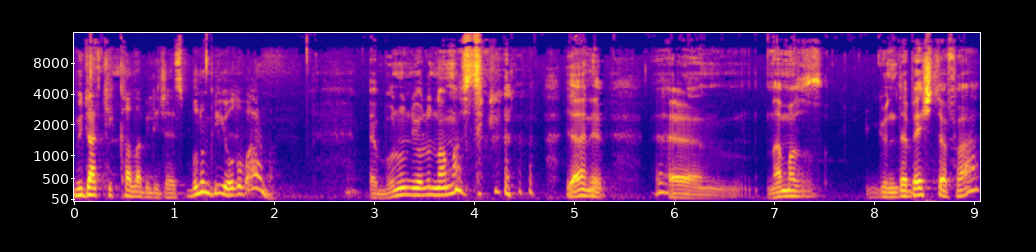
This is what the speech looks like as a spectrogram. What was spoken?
müdakkik kalabileceğiz? Bunun bir yolu var mı? E, bunun yolu namazdır. yani e, namaz günde beş defa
